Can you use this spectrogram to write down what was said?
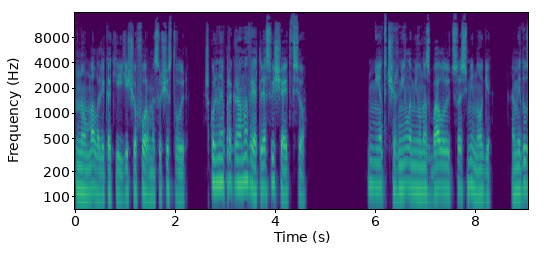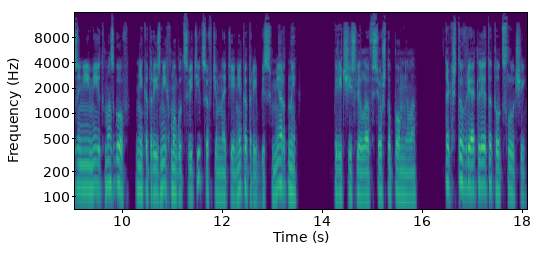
но мало ли какие еще формы существуют. Школьная программа вряд ли освещает все. Нет, чернилами у нас балуются осьминоги, а медузы не имеют мозгов. Некоторые из них могут светиться в темноте, некоторые бессмертны. Перечислила все, что помнила. Так что вряд ли это тот случай.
